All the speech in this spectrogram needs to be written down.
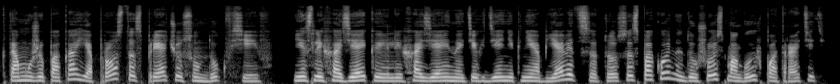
К тому же пока я просто спрячу сундук в сейф. Если хозяйка или хозяин этих денег не объявится, то со спокойной душой смогу их потратить.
